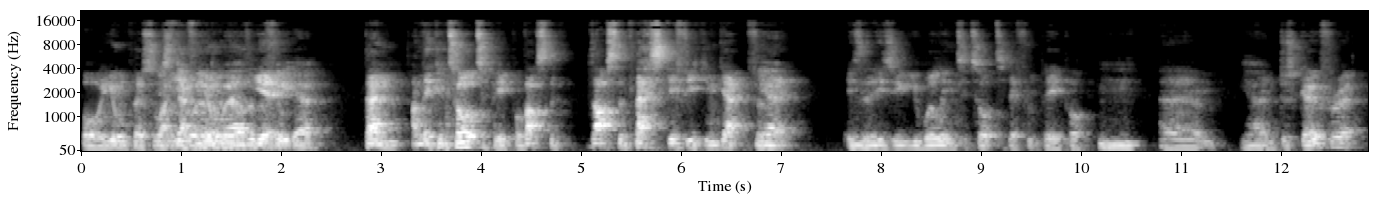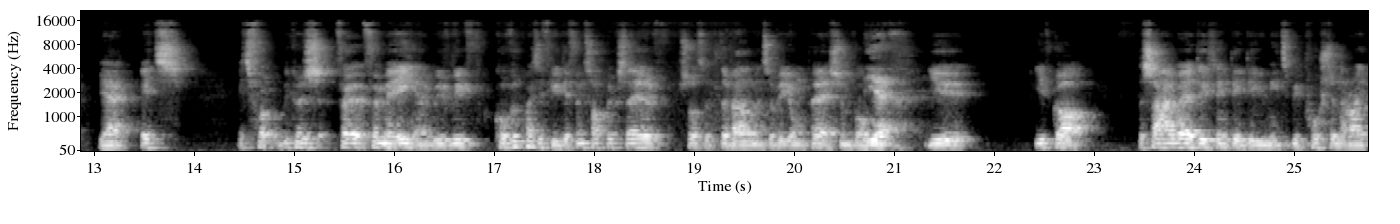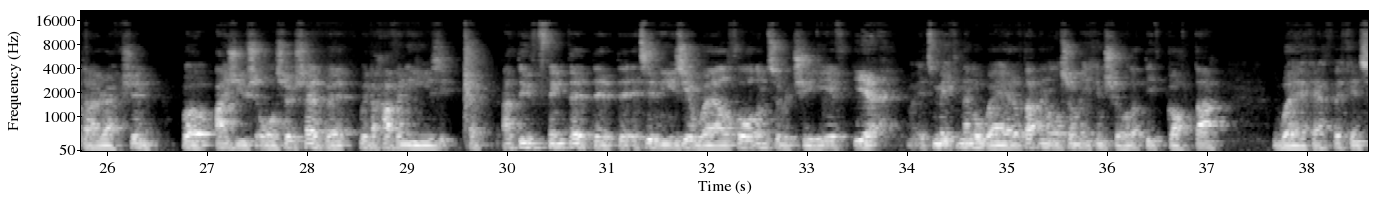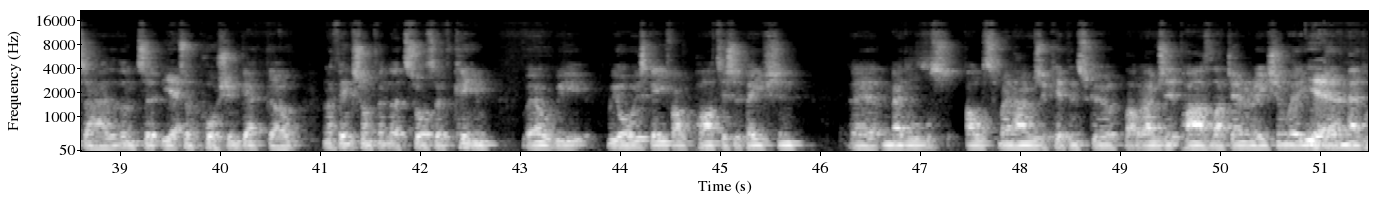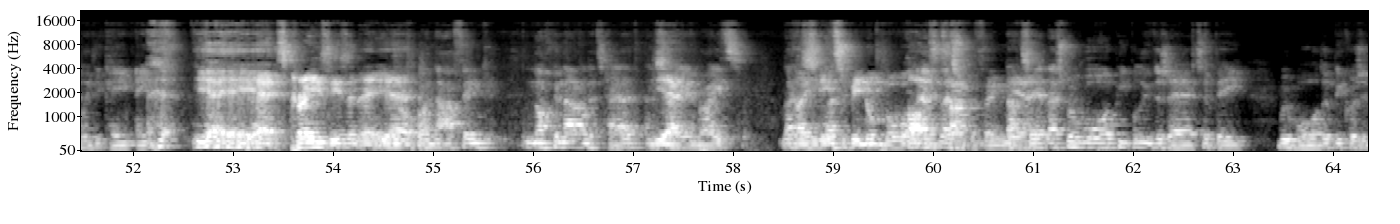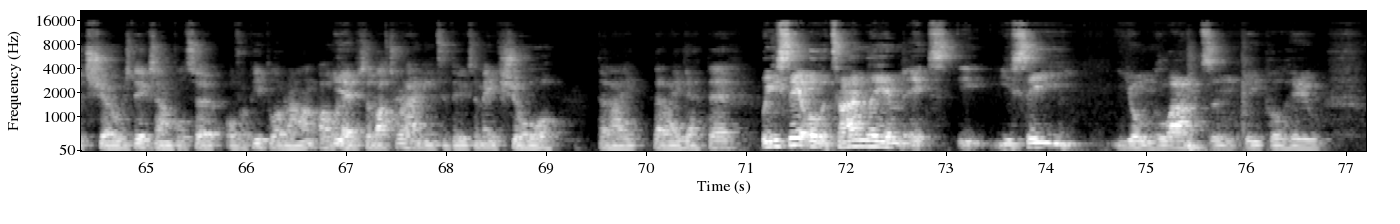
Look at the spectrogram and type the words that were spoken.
or a young person like you, or definitely younger well than you, yeah. then and they can talk to people. That's the that's the best gift you can get for Yeah. me. Is that Mhm. you you're willing to talk to different people Mm, um, yeah. and just go for it. Yeah, it's it's for because for for me, you know, we we've covered quite a few different topics there of sort of development of a young person, but Yeah, you you've got the side where I do think they do need to be pushed in the right direction. But as you also said, with with having easy, I, I do think that, that, that it's an easier well for them to achieve. yeah, It's making them aware of that and also making sure that they've got that work ethic inside of them to Yeah. to push and get go. And I think something that sort of came, well, we we always gave out participation uh, medals out when I was a kid in school. That I was a part of that generation where you would Yeah. get a medal if you came eighth. yeah, yeah, yeah. It's crazy, isn't it? Yeah. and I think knocking that on its head and Yeah. saying, right, Like let's, you need to be number one let's- let's- type of thing. that's yeah. it. Let's reward people who deserve to be rewarded because it shows the example to other people around. Okay, Yeah. so that's what I need to do to make sure that I that I get there. Well, you see it all the time, Liam. It's you, see young lads and people who,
